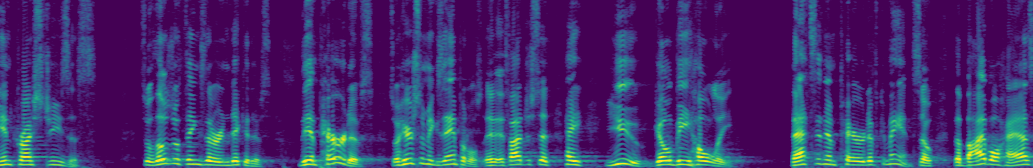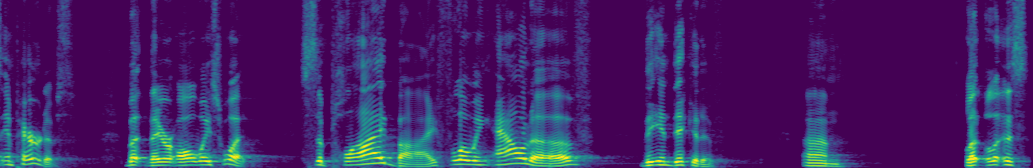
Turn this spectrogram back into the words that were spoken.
in Christ Jesus." So those are things that are indicatives. The imperatives. So here's some examples. If I just said, hey, you go be holy, that's an imperative command. So the Bible has imperatives, but they are always what? Supplied by, flowing out of the indicative. Um, let, us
